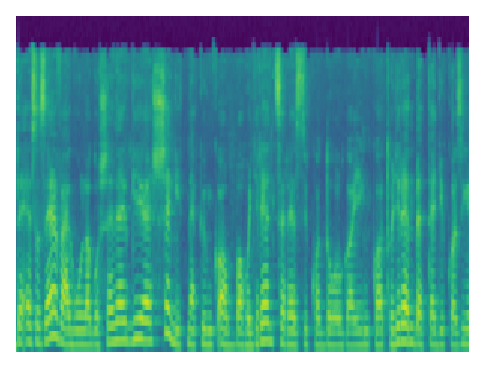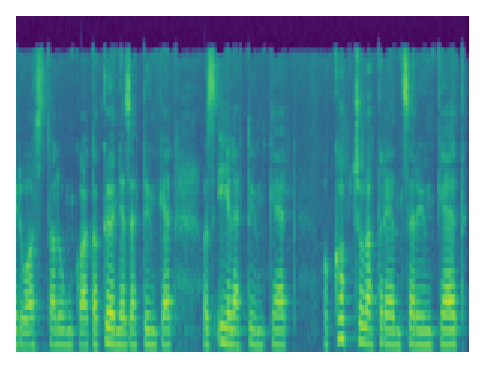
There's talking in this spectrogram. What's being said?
de ez az elvágólagos energia segít nekünk abba, hogy rendszerezzük a dolgainkat, hogy rendbe tegyük az íróasztalunkat, a környezetünket, az életünket, a kapcsolatrendszerünket.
